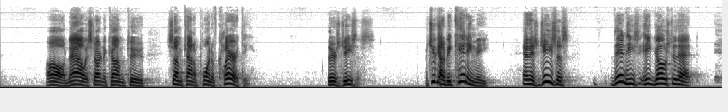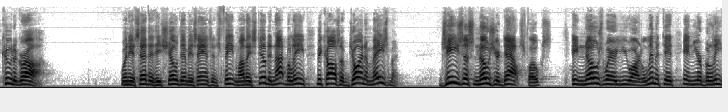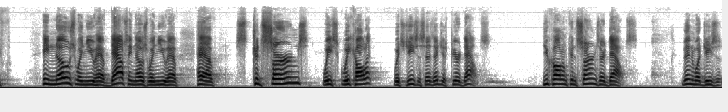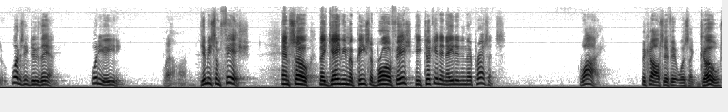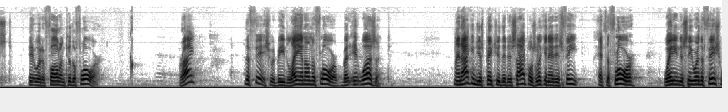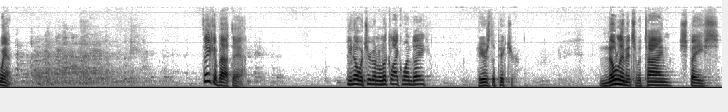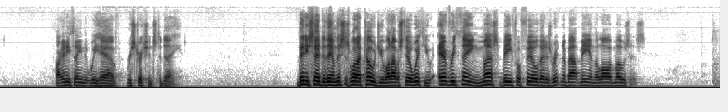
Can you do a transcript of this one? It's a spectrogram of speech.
Oh, now it's starting to come to some kind of point of clarity. There's Jesus. But you got to be kidding me. And it's Jesus, then he's, he goes to that coup de grace. When he said that he showed them his hands and his feet, and while they still did not believe because of joy and amazement, Jesus knows your doubts, folks. He knows where you are limited in your belief. He knows when you have doubts. He knows when you have, have concerns, we, we call it which Jesus says they're just pure doubts. You call them concerns, they're doubts. Then what Jesus, what does he do then? What are you eating? Well, give me some fish. And so they gave him a piece of broiled fish. He took it and ate it in their presence. Why? Because if it was a ghost, it would have fallen to the floor. Right? The fish would be laying on the floor, but it wasn't. And I can just picture the disciples looking at his feet at the floor, waiting to see where the fish went. Think about that. You know what you're going to look like one day? Here's the picture no limits with time, space, or anything that we have restrictions today. Then he said to them, This is what I told you while I was still with you. Everything must be fulfilled that is written about me in the law of Moses.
